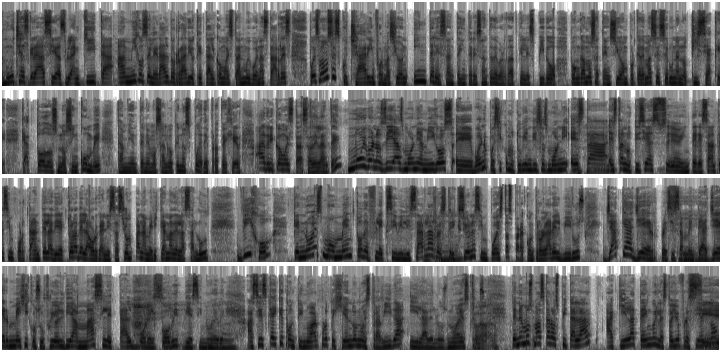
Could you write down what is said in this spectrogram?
Muchas gracias, Blanquita. Amigos del Heraldo Radio, ¿qué tal? ¿Cómo están? Muy buenas tardes. Pues vamos a escuchar información interesante, interesante de verdad, que les pido pongamos atención, porque además de ser una noticia que, que a todos nos incumbe, también tenemos algo que nos puede proteger. Adri, ¿cómo estás? Adelante. Muy buenos días, Moni, amigos. Eh, bueno, pues sí, como tú bien dices, Moni, esta, esta noticia es eh, interesante, es importante. La directora de la Organización Panamericana de la Salud dijo que no es momento de flexibilizar las restricciones impuestas para controlar el virus, ya que ayer, precisamente ayer, México sufrió el día más letal por el COVID-19. Así es que hay que continuar protegiendo nuestra vida y la de los nuestros. Tenemos máscara hospitalar, aquí la tengo y la estoy ofreciendo,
